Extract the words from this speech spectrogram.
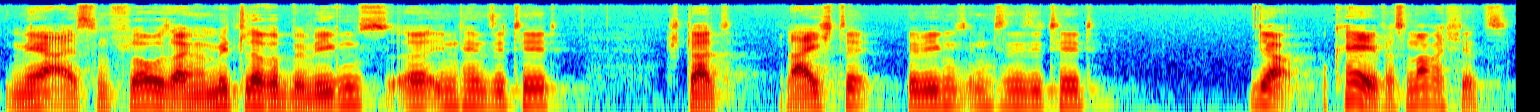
mehr als ein Flow, sagen wir mittlere Bewegungsintensität statt leichte Bewegungsintensität. Ja, okay, was mache ich jetzt?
